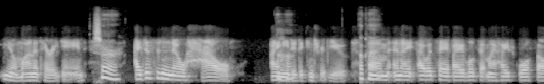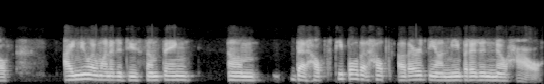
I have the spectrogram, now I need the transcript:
you know, monetary gain. Sure. I just didn't know how I uh-huh. needed to contribute. Okay. Um, and I, I would say if I looked at my high school self, I knew I wanted to do something um, that helped people, that helped others beyond me, but I didn't know how.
